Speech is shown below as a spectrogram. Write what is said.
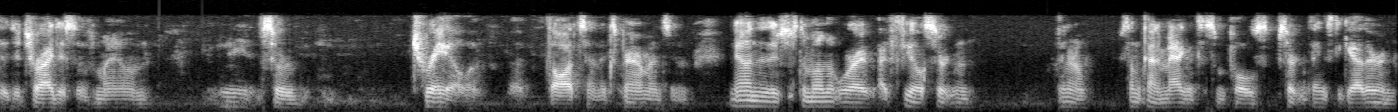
the detritus of my own sort of trail of uh, thoughts and experiments. And now and then there's just a moment where I, I feel certain, I don't know, some kind of magnetism pulls certain things together. And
